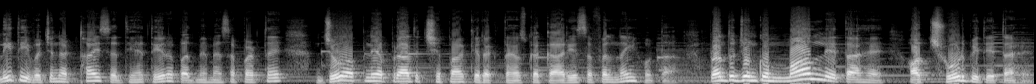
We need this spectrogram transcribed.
नीति वचन 28 अध्याय तेरह पद में हम ऐसा पढ़ते हैं, जो अपने अपराध छिपा के रखता है, उसका कार्य सफल नहीं होता, परंतु जो उनको मान लेता है और छोड़ भी देता है,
